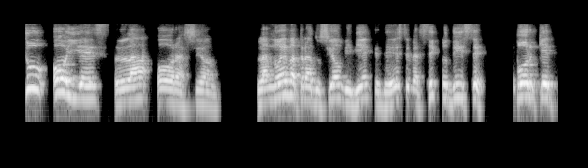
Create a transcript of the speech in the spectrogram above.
Tú oyes la oración. La nueva traducción viviente de este versículo dice, porque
